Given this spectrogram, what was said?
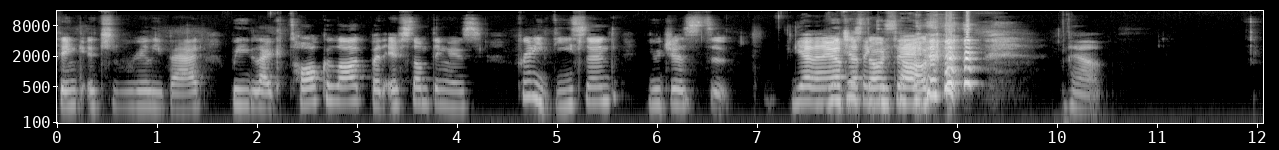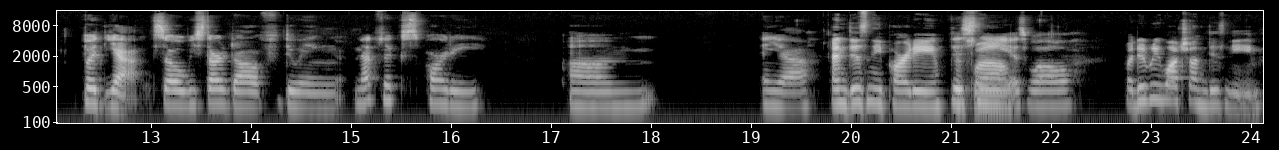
think it's really bad we like talk a lot but if something is pretty decent you just Yeah, then I have just nothing don't to say. talk yeah. but yeah so we started off doing Netflix party um and yeah And Disney Party Disney as well. as well What did we watch on Disney?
